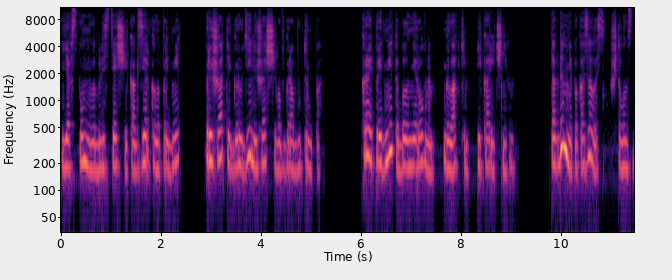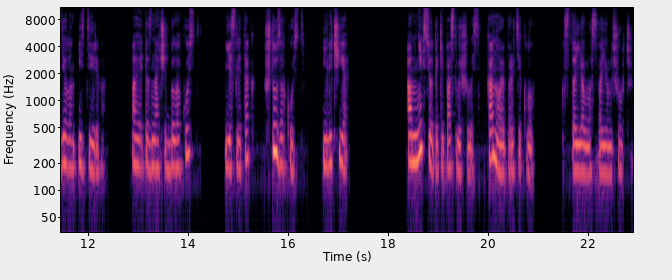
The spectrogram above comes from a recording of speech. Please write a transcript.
Я вспомнила блестящий, как зеркало, предмет, прижатый к груди лежащего в гробу трупа. Край предмета был неровным, гладким и коричневым. Тогда мне показалось, что он сделан из дерева. А это значит была кость? Если так, что за кость? Или чья? А мне все таки послышалось. Каноэ протекло. Стоял на своем Джордж.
